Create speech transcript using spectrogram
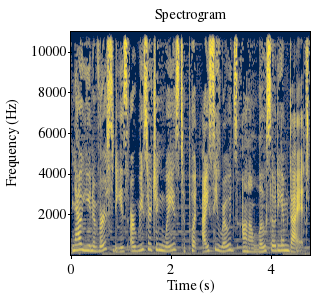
Now, universities are researching ways to put icy roads on a low sodium diet,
